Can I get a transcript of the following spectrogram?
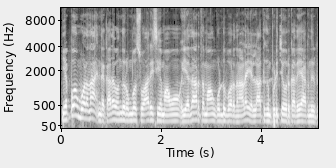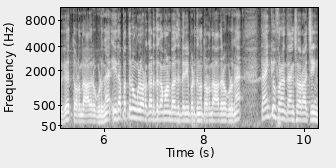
எப்பவும் போல தான் இந்த கதை வந்து ரொம்ப சுவாரஸ்யமாகவும் யதார்த்தமாகவும் கொண்டு போகிறதுனால எல்லாத்துக்கும் பிடிச்ச ஒரு கதையாக இருந்துகிட்டு இருக்குது தொடர்ந்து ஆதரவு கொடுங்க. இதை பற்றின உங்களோட கருத்து கமெண்ட் பாக்ஸ் தெரியப்படுத்துங்க. தொடர்ந்து ஆதரவு கொடுங்க. தேங்க்யூ ஃப்ரெண்ட் தேங்க்ஸ் ஃபார் வாட்சிங்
